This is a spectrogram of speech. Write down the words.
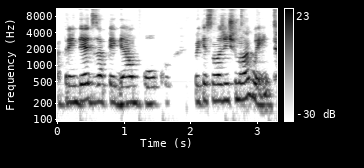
Aprender a desapegar um pouco, porque senão a gente não aguenta.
